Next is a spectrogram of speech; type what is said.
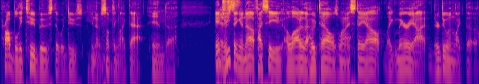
probably two booths that would do, you know, something like that. And, uh, Interesting enough, I see a lot of the hotels when I stay out, like Marriott, they're doing like the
